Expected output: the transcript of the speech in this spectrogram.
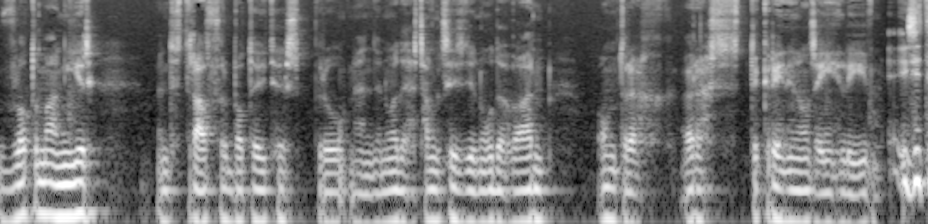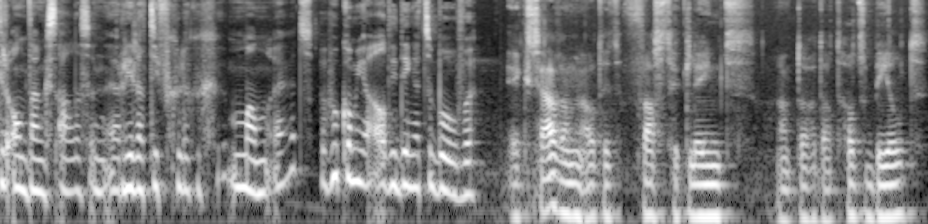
vlotte manier een straatverbod uitgesproken en de nodige sancties die nodig waren om terug rust te krijgen in ons eigen leven. Je ziet er ondanks alles een relatief gelukkig man uit. Hoe kom je al die dingen te boven? Ik zelf heb me altijd vastgeclaimd aan toch dat godsbeeld,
